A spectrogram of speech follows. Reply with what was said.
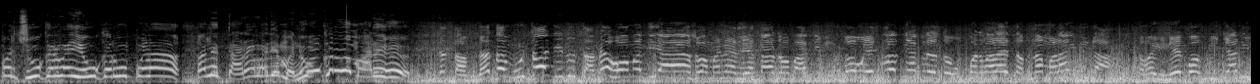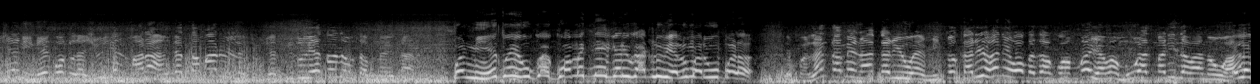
પણ શું કરવા એવું કરવું પડે અને તારા માટે મને શું કરવા મારે? તમને તો હું તો કીધું તમે હોમાંથી આવ્યા છો મને લેતા છો બાકી હું તો એકલો જ નીકળ્યો તો ઉપરવાળાએ તમને મળાવી દીધા. હવે એને કોક વિચાર્યું છે ને એને કોક લસ્યું છે ને મારા અંગત તમારું લસ્યું છે. કીધું લેતો જાઉં તમને તાર પણ મેં તો એવું કોઈ કોમ જ નહીં કર્યું કે આટલું વહેલું મરવું પડે. ભલે તમે ના કર્યું હોય મી તો કર્યું હોય ને એવો બધો કોમ ભાઈ હવે હું આજ મરી જવાનો હું એટલે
